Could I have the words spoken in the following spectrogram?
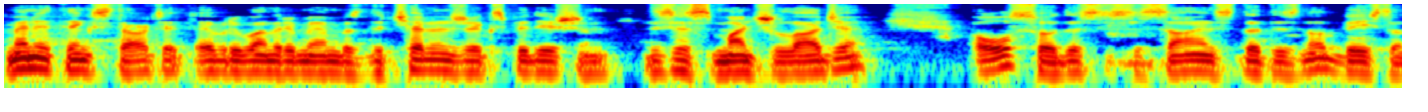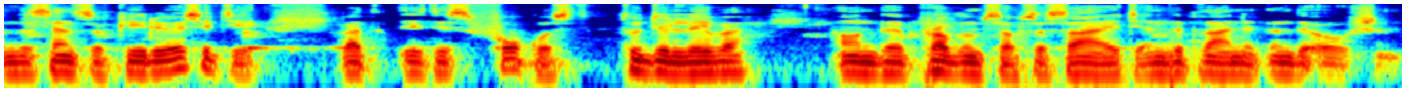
Many things started. Everyone remembers the Challenger expedition. This is much larger. Also, this is a science that is not based on the sense of curiosity, but it is focused to deliver on the problems of society and the planet and the ocean.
